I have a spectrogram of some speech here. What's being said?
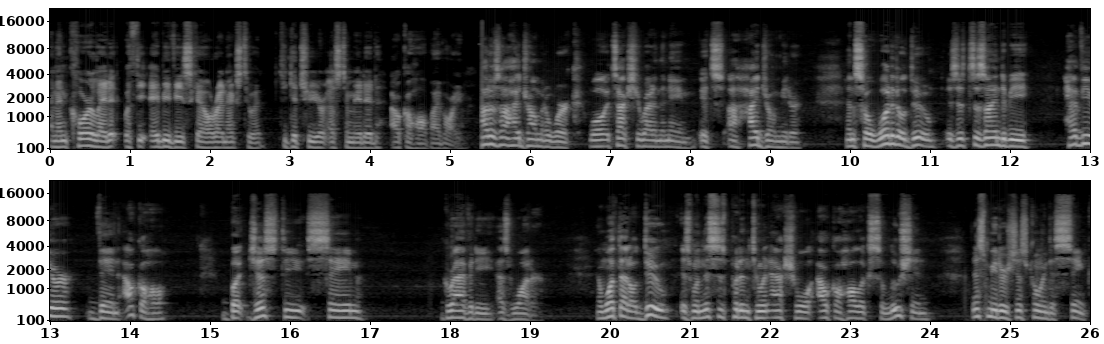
and then correlate it with the ABV scale right next to it to get you your estimated alcohol by volume. How does a hydrometer work? Well, it's actually right in the name. It's a hydrometer. And so what it'll do is it's designed to be heavier than alcohol, but just the same gravity as water. And what that'll do is when this is put into an actual alcoholic solution, this meter is just going to sink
